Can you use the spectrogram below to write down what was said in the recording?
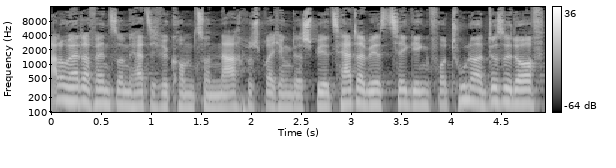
Hallo Hertha-Fans und herzlich willkommen zur Nachbesprechung des Spiels Hertha BSC gegen Fortuna Düsseldorf.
